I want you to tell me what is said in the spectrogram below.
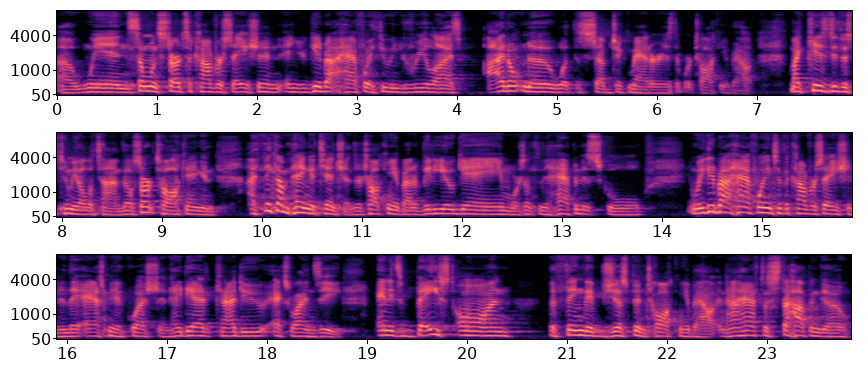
uh, when someone starts a conversation and you get about halfway through and you realize, I don't know what the subject matter is that we're talking about. My kids do this to me all the time. They'll start talking and I think I'm paying attention. They're talking about a video game or something that happened at school. And we get about halfway into the conversation and they ask me a question. Hey, dad, can I do X, Y, and Z? And it's based on the thing they've just been talking about. And I have to stop and go,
